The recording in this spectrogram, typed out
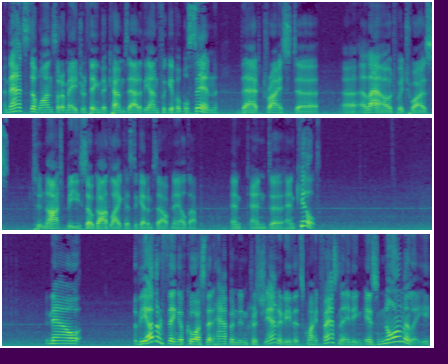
that's the one sort of major thing that comes out of the unforgivable sin that Christ uh, uh, allowed, which was to not be so godlike as to get himself nailed up and and uh, and killed. Now, the other thing, of course, that happened in Christianity that's quite fascinating is normally,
